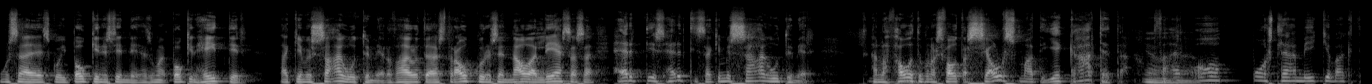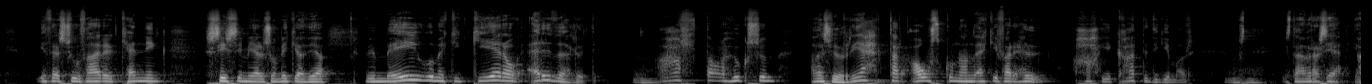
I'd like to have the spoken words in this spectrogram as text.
hún sagði sko í bókinni sinni þessum að bókin heitir það kemur sag út um mér. Og það er út af strákurinn sem náða að lesa þess Herdis, Herdis, það kemur sag út um mér þannig að þá ertu búin að sváta sjálfsmati. Ég gat þetta. Já, og það er óbóðslega mikið vakt í þessu. Það er kenning sissi mér svo mikið að því að við megum ekki gera á erfiða hluti. Alltaf að hugsa um að þessu réttar áskun hann ekki fari hefði, ah, ég gati þetta ekki maður. Mm. í staði fyrir að segja, já,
